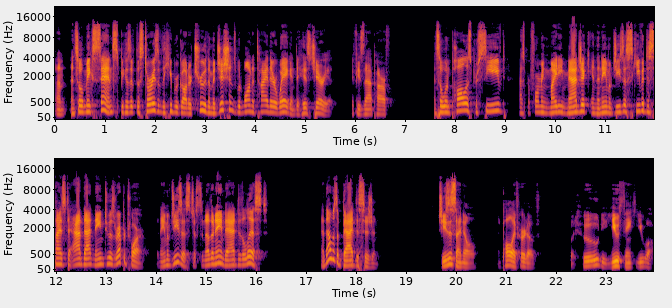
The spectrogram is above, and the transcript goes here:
Um, and so it makes sense because if the stories of the Hebrew God are true, the magicians would want to tie their wagon to his chariot if he's that powerful. And so when Paul is perceived as performing mighty magic in the name of Jesus, Sceva decides to add that name to his repertoire. The name of Jesus, just another name to add to the list. And that was a bad decision. Jesus I know, and Paul I've heard of, but who do you think you are?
